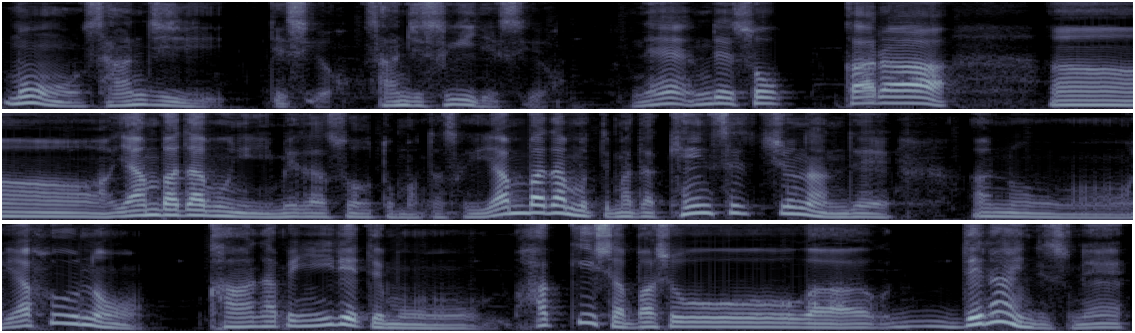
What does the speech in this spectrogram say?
もう3時ですよ。3時過ぎですよ。ね。でそっからあヤンバダムに目指そうと思ったんですけどヤンバダムってまだ建設中なんであのヤフーのカーナビに入れてもはっきりした場所が出ないんですね。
